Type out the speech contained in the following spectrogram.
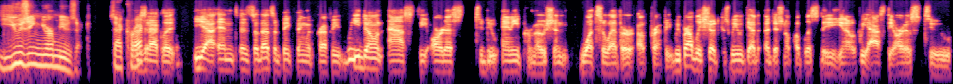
using your music. Is that correct? Exactly. Yeah, and, and so that's a big thing with Preffy. We don't ask the artist to do any promotion whatsoever of Preffy. We probably should because we would get additional publicity. You know, if we ask the artist to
